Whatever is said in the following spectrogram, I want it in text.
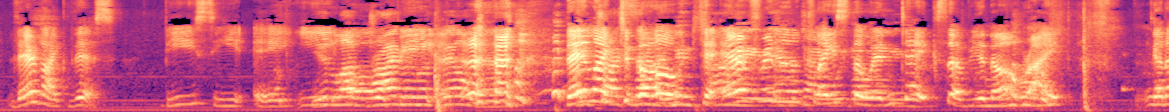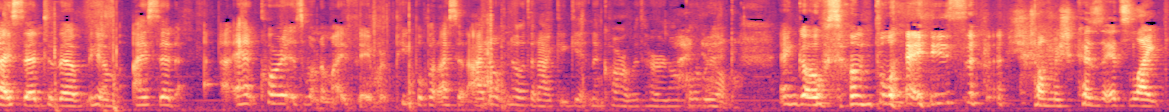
They're like this B, C, A, E. You love O, driving with Bill, they like to go to every every little place the wind takes them, you know, mm-hmm. right? And I said to them, him, I said, Aunt Cora is one of my favorite people, but I said I don't know that I could get in a car with her and Uncle Rick and go someplace. She told me because it's like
